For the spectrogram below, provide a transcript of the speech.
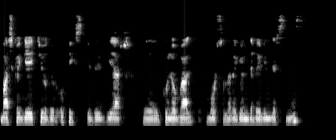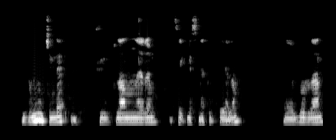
başka Gateo'dur, OKX gibi diğer e, global borsalara gönderebilirsiniz. Bunun için de cüzdanlarım sekmesine tıklayalım. E, buradan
